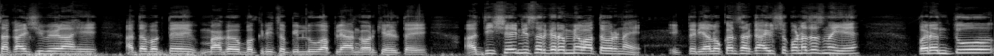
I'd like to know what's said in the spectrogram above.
सकाळची वेळ आहे आता बघतंय मागं बकरीचं पिल्लू आपल्या अंगावर खेळतंय. अतिशय निसर्गरम्य वातावरण आहे. एकतर या लोकांसारखं आयुष्य कोणाचंच नाही आहे परंतु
